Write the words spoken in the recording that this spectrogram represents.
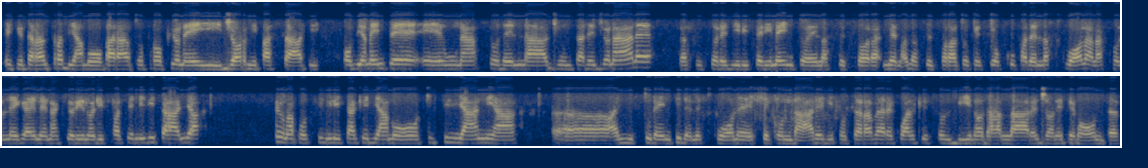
e che peraltro abbiamo varato proprio nei giorni passati. Ovviamente è un atto della giunta regionale, l'assessore di riferimento è l'assessorato che si occupa della scuola, la collega Elena Chiorino di Fratelli d'Italia, è una possibilità che diamo tutti gli anni a, uh, agli studenti delle scuole secondarie di poter avere qualche soldino dalla Regione Piemonte.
